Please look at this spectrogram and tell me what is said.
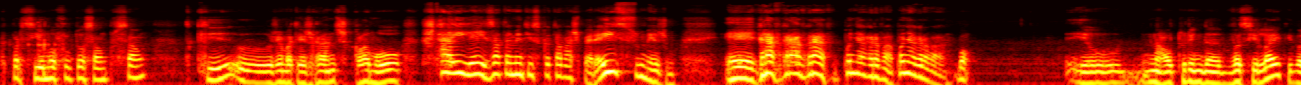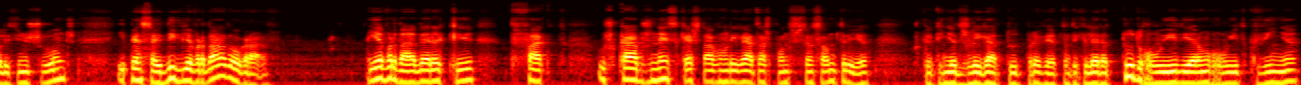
que parecia uma flutuação de pressão de que o Jean Matias Randes exclamou está aí, é exatamente isso que eu estava à espera, é isso mesmo, é grave, grave, grave, ponha a gravar, ponha a gravar. Bom, eu, na altura, ainda vacilei, tive ali uns segundos e pensei: digo-lhe a verdade ou grave? E a verdade era que, de facto, os cabos nem sequer estavam ligados às pontes de sensometria, porque eu tinha desligado tudo para ver. Portanto, aquilo era tudo ruído e era um ruído que vinha,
